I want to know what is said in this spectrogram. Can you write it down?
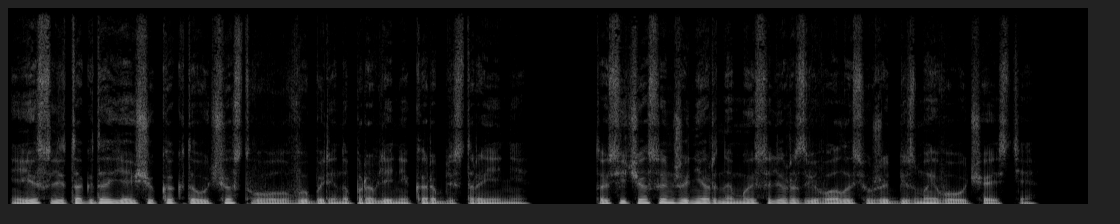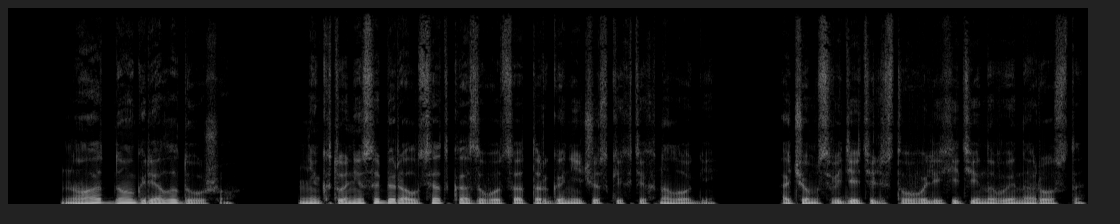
И если тогда я еще как-то участвовал в выборе направления кораблестроения, то сейчас инженерная мысль развивалась уже без моего участия. Но одно грело душу. Никто не собирался отказываться от органических технологий, о чем свидетельствовали хитиновые наросты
